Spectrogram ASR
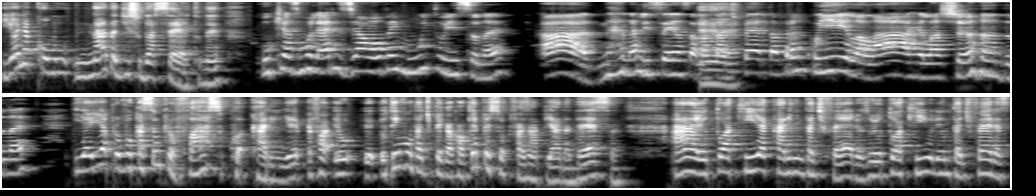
E olha como nada disso dá certo, né? O que as mulheres já ouvem muito isso, né? Ah, na licença, ela tá é... tá de férias, tá tranquila lá, relaxando, né? E aí a provocação que eu faço, Karine, é, eu, eu, eu tenho vontade de pegar qualquer pessoa que faz uma piada dessa. Ah, eu tô aqui e a Karine tá de férias, ou eu tô aqui e o Leandro tá de férias.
